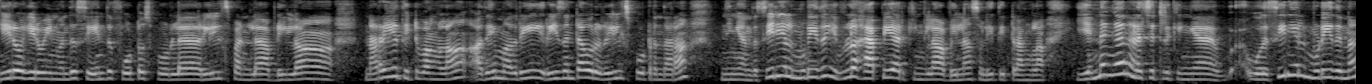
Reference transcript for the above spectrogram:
ஹீரோ ஹீரோயின் வந்து சேர்ந்து ஃபோட்டோஸ் போடல ரீல்ஸ் பண்ணல அப்படிலாம் நிறைய திட்டுவாங்களாம். அதே மாதிரி ரீசெண்டாக ஒரு ரீல்ஸ் போட்டிருந்தாராம். நீங்கள் அந்த சீரியல் முடியுது இவ்வளோ ஹாப்பியாக இருக்கீங்களா அப்படிலாம் சொல்லி திட்டுறாங்களாம். என்னங்க நினச்சிட்டு இருக்கீங்க? ஒரு சீரியல் முடியுதுன்னா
